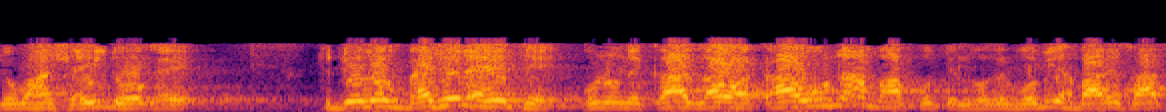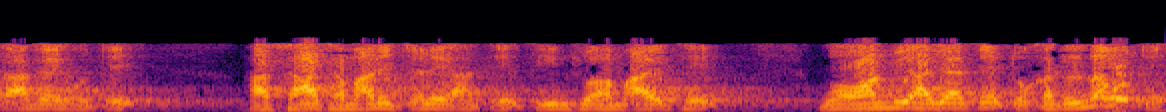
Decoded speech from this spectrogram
जो वहाँ शहीद हो गए तो जो लोग बैठे रहे थे, उन्होंने कहा, लो अताऊना माँ को तेलू अगर वो भी हमारे साथ आ गए होते और साथ हमारे चले आते, तीन सौ हम आए थे, वो और भी आ जाते तो कत्ल न होते।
